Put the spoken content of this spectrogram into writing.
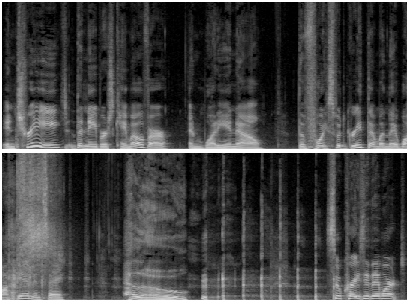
Intrigued, the neighbors came over, and what do you know? The voice would greet them when they walked in and say, "Hello." so crazy they weren't.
